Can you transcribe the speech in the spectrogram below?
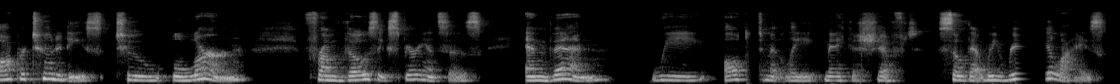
opportunities to learn from those experiences, and then we ultimately make a shift so that we realize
